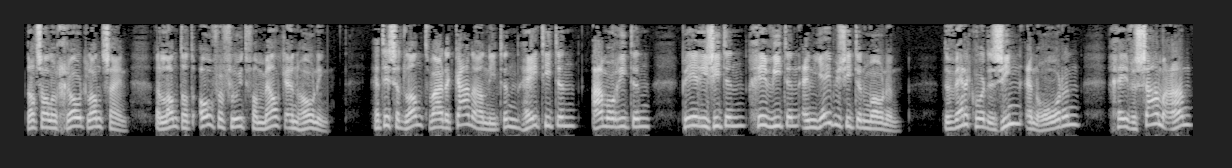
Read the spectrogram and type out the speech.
Dat zal een groot land zijn, een land dat overvloeit van melk en honing. Het is het land waar de Canaanieten, Hethieten, Amorieten, Perizieten, Gewieten en Jebusieten wonen. De werkwoorden zien en horen geven samen aan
